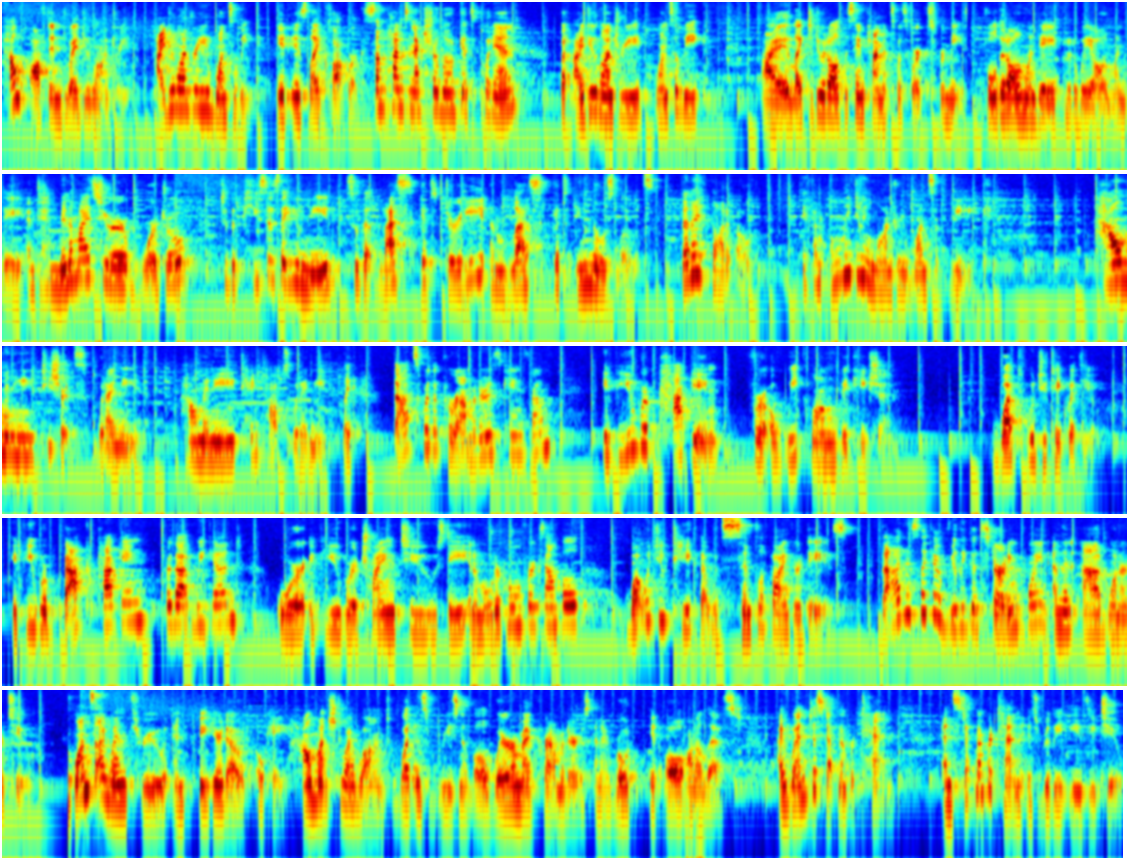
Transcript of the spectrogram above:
how often do I do laundry? I do laundry once a week. It is like clockwork. Sometimes an extra load gets put in, but I do laundry once a week I like to do it all at the same time. It's what works for me. Fold it all in one day, put it away all in one day, and to minimize your wardrobe to the pieces that you need so that less gets dirty and less gets in those loads. Then I thought about, if I'm only doing laundry once a week, how many t-shirts would I need? How many tank tops would I need? Like, that's where the parameters came from. If you were packing for a week long vacation, what would you take with you? If you were backpacking for that weekend, or if you were trying to stay in a motorhome, for example, what would you take that would simplify your days? That is like a really good starting point and then add one or two. Once I went through and figured out, okay, how much do I want? What is reasonable? Where are my parameters? And I wrote it all on a list. I went to step number 10. And step number 10 is really easy too.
